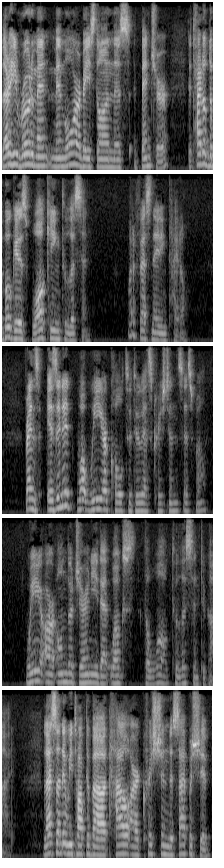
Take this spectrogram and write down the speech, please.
Later, he wrote a memoir based on this adventure. The title of the book is Walking to Listen. What a fascinating title. Friends, isn't it what we are called to do as Christians as well? We are on the journey that walks the walk to listen to God. Last Sunday we talked about how our Christian discipleship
